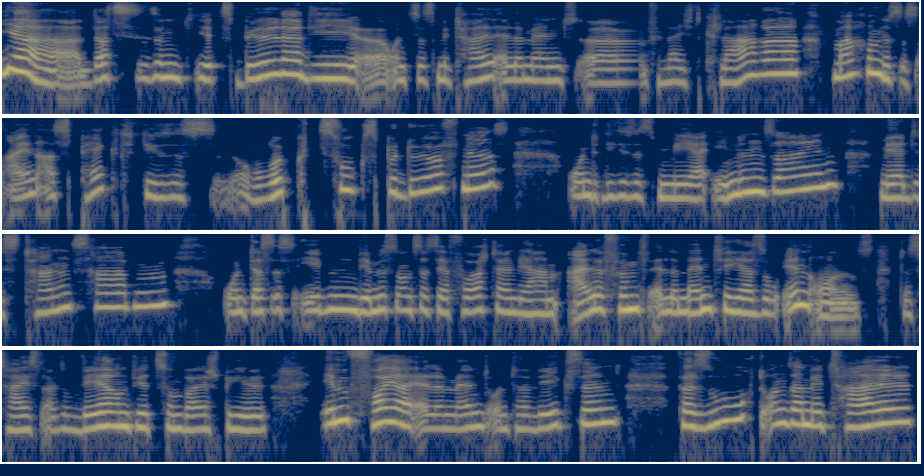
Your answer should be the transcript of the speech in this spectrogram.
Ja, das sind jetzt Bilder, die äh, uns das Metallelement äh, vielleicht klarer machen. Das ist ein Aspekt, dieses Rückzugsbedürfnis und dieses mehr Innensein, mehr Distanz haben. Und das ist eben, wir müssen uns das ja vorstellen, wir haben alle fünf Elemente ja so in uns. Das heißt also, während wir zum Beispiel im Feuerelement unterwegs sind, versucht unser Metall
